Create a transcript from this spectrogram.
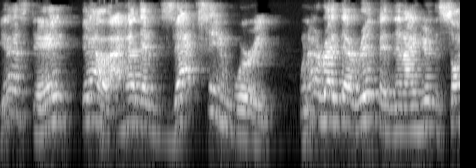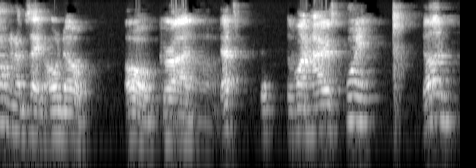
Yes, Dave. Yeah, I had that exact same worry when I write that riff and then I hear the song and I'm like, oh no, oh god, Uh. that's my highest point. Done.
